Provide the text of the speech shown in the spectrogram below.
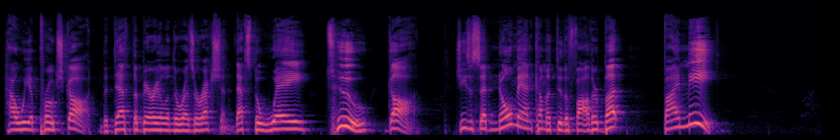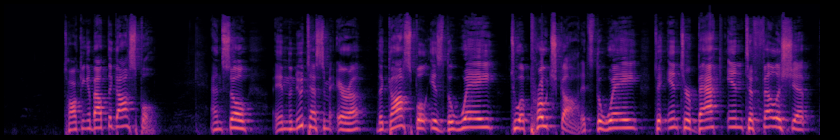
how we approach God the death, the burial, and the resurrection. That's the way to God. Jesus said, No man cometh to the Father but by me. Talking about the gospel. And so in the New Testament era, the gospel is the way to approach God, it's the way to enter back into fellowship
